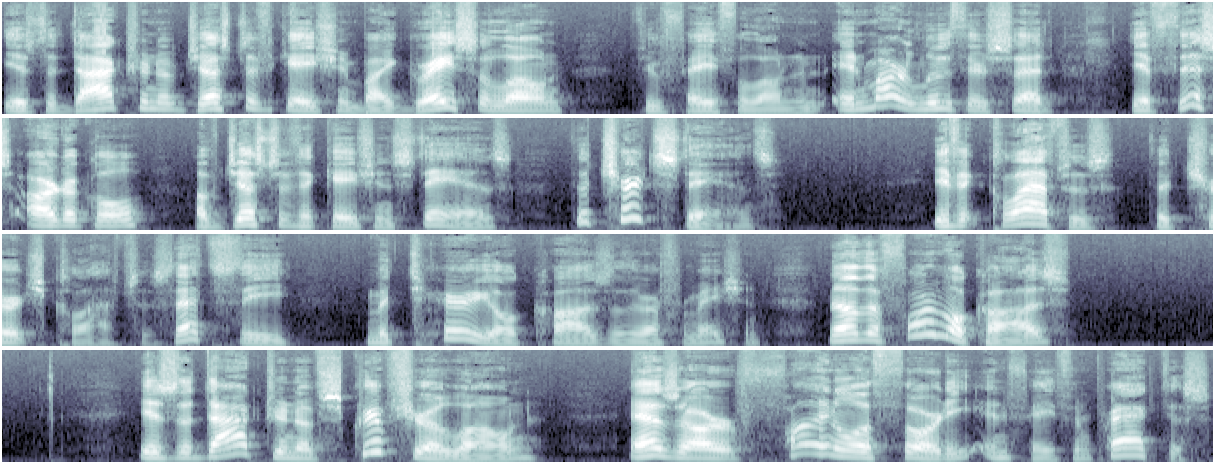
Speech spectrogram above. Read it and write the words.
is the doctrine of justification by grace alone through faith alone. And, and Martin Luther said, if this article of justification stands, the church stands. If it collapses, the church collapses. That's the material cause of the Reformation. Now, the formal cause is the doctrine of Scripture alone as our final authority in faith and practice.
